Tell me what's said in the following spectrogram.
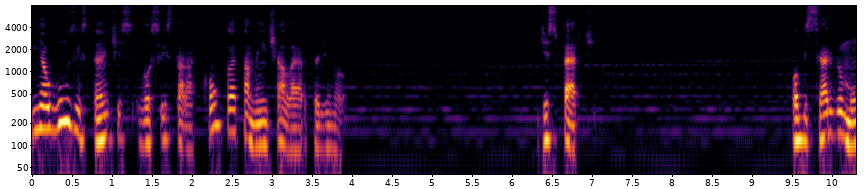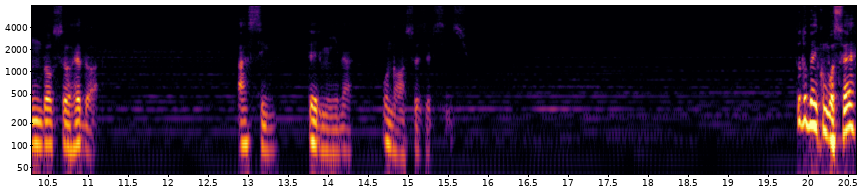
Em alguns instantes você estará completamente alerta de novo. Desperte. Observe o mundo ao seu redor. Assim termina o nosso exercício. Tudo bem com você?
